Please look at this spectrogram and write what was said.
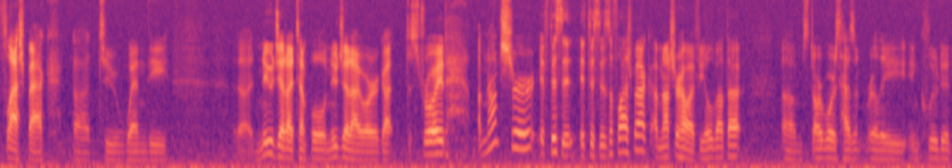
flashback uh, to when the uh, new Jedi Temple, new Jedi Order got destroyed. I'm not sure if this is, if this is a flashback. I'm not sure how I feel about that. Um, Star Wars hasn't really included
